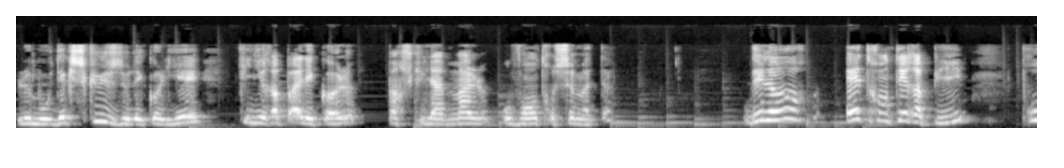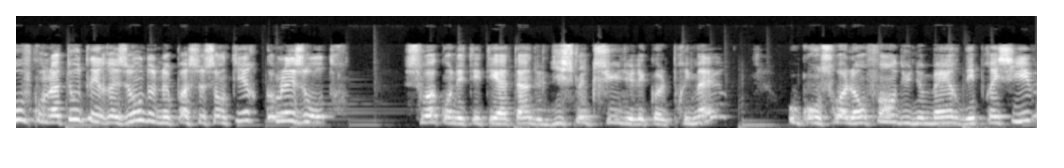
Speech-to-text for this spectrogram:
le mot d'excuse de l'écolier qui n'ira pas à l'école parce qu'il a mal au ventre ce matin. Dès lors, être en thérapie prouve qu'on a toutes les raisons de ne pas se sentir comme les autres, soit qu'on ait été atteint de dyslexie de l'école primaire, ou qu'on soit l'enfant d'une mère dépressive,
